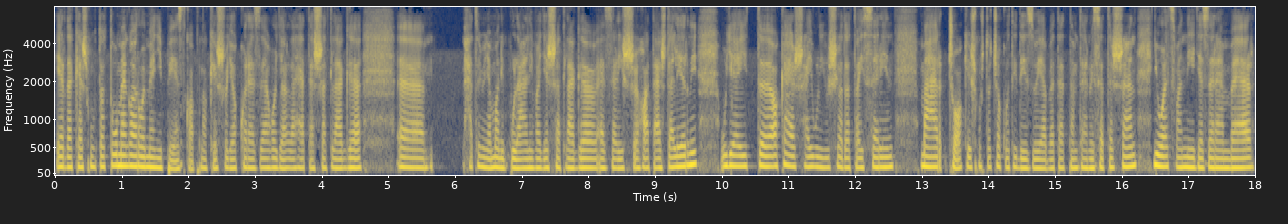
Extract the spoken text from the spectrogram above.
érdekes mutató, meg arról, mennyi pénzt kapnak, és hogy akkor ezzel hogyan lehet esetleg hát hogy mondjam, manipulálni, vagy esetleg ezzel is hatást elérni. Ugye itt a KSH júliusi adatai szerint már csak, és most a csakot idézőjelbe tettem természetesen, 84 ezer ember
